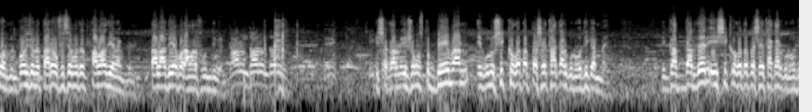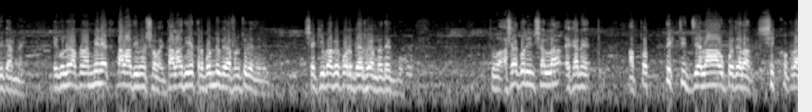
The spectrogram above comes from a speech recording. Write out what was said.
করবেন। প্রয়োজনে তার অফিসের মধ্যে তালা দিয়ে রাখবেন। তালা দিয়ে পর আমার ফোন দিবেন। কারণ এই সমস্ত বেমান এগুলো শিক্ষকতা পেশায় থাকার কোনো অধিকার নাই। এই গাদ্দারদের এই শিক্ষকতা পেশায় থাকার কোনো অধিকার নাই। এগুলো আপনারা মিলে তালা দিবেন সবাই। তালা দিয়ে তার বন্ধুকে এখন চলে যাবেন। সে কীভাবে পরে বের হয়ে আমরা দেখব। তো আশা করি ইনশাল্লাহ এখানে প্রত্যেকটি জেলা, উপজেলার শিক্ষকরা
